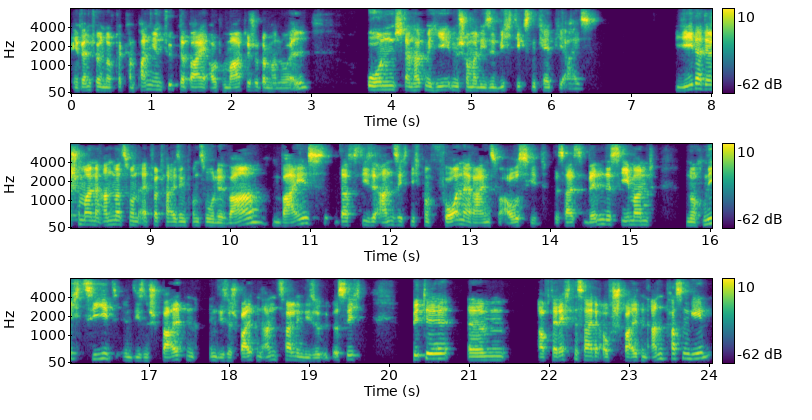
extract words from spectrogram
eventuell noch der Kampagnentyp dabei, automatisch oder manuell. Und dann hat man hier eben schon mal diese wichtigsten KPIs. Jeder, der schon mal in der Amazon Advertising Konsole war, weiß, dass diese Ansicht nicht von vornherein so aussieht. Das heißt, wenn das jemand noch nicht sieht in diesen Spalten, in dieser Spaltenanzahl, in dieser Übersicht, bitte ähm, auf der rechten Seite auf Spalten anpassen gehen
